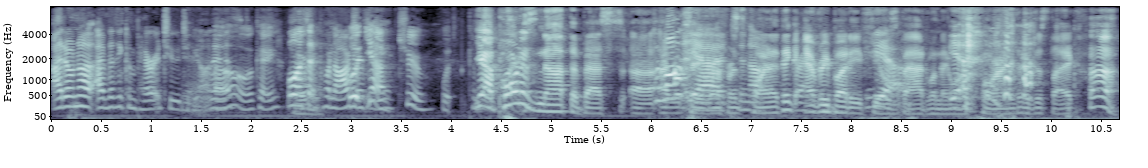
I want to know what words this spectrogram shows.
I don't know. I have nothing to compare it to, to be honest. Oh, okay. Well, it's like pornography. Well, yeah, true. What, Yeah, porn is not the best. Uh, I would say Yeah, reference point. not I think everybody feels Yeah. bad when they Yeah. watch porn. They're just like, huh.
